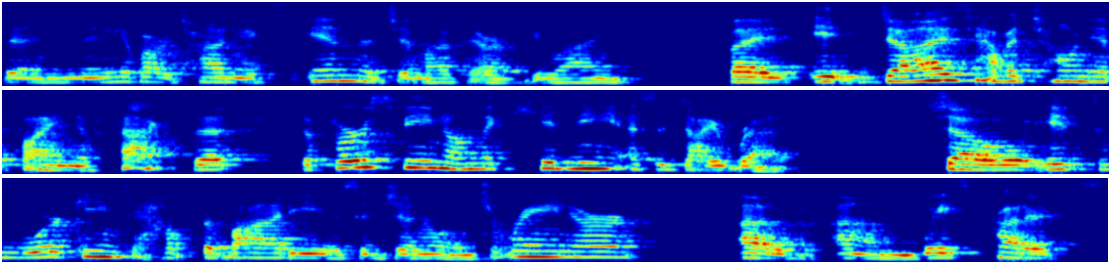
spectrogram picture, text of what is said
than many of our tonics in the gemmotherapy line but it does have a tonifying effect. The, the first being on the kidney as a diuretic. So it's working to help the body as a general drainer of um, waste products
